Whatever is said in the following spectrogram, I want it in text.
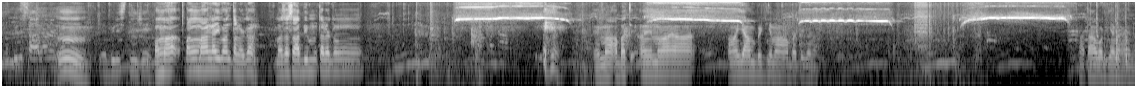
Nabilis sa akin. mm, Nabilis din siya eh. pang ma, pang malaywan talaga. Masasabi mo talagang ay mga kabati ay mga mga young bird niya mga kabatikan. Matawag niya na ano.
